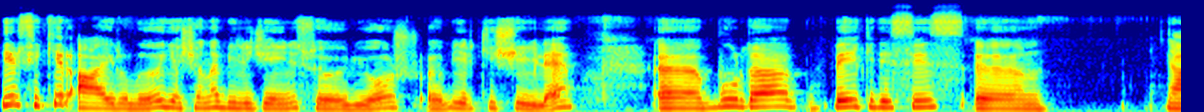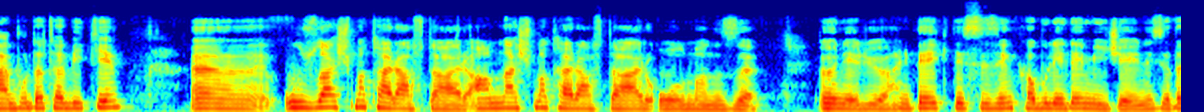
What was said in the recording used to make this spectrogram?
bir fikir ayrılığı yaşanabileceğini söylüyor e, bir kişiyle. E, burada belki de siz e, yani burada tabii ki uzlaşma taraftarı, anlaşma taraftarı olmanızı öneriyor. Hani belki de sizin kabul edemeyeceğiniz ya da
